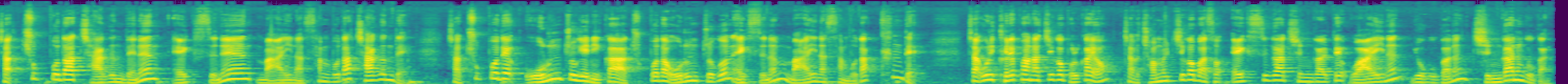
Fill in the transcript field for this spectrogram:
자, 축보다 작은 데는 x는 마이너스 3보다 작은데. 자, 축보다 오른쪽이니까 축보다 오른쪽은 x는 마이너스 3보다 큰데. 자, 우리 그래프 하나 찍어 볼까요? 자, 점을 찍어 봐서 x가 증가할 때 y는 요 구간은 증가하는 구간.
